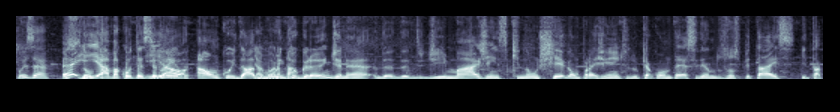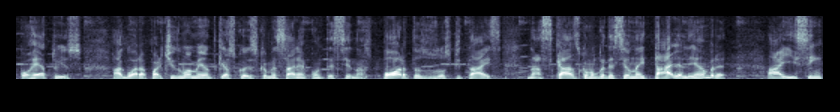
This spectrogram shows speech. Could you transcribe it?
Pois é. É, Isso não estava acontecendo há- ainda. Há um cuidado muito tá. grande, né, de, de- de imagens que não chegam pra gente do que acontece dentro dos hospitais. E tá correto isso. Agora, a partir do momento que as coisas começarem a acontecer nas portas dos hospitais, nas casas, como aconteceu na Itália, lembra? Aí sim.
